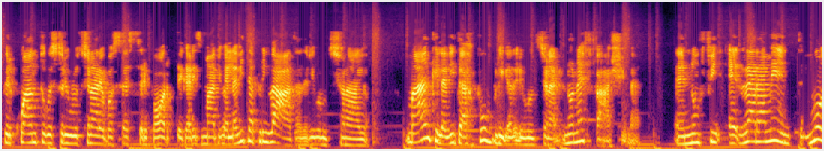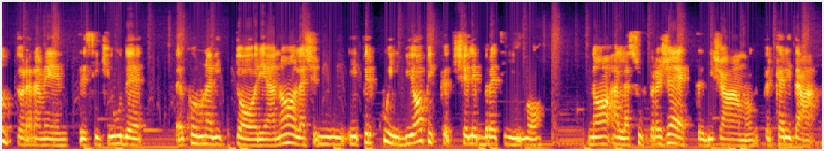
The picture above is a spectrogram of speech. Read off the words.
Per quanto questo rivoluzionario possa essere forte, carismatico, è la vita privata del rivoluzionario, ma anche la vita pubblica del rivoluzionario non è facile. Eh, fi- è raramente, molto raramente si chiude eh, con una vittoria, no? ce- e per cui il biopic celebrativo no? alla suffragette, diciamo, per carità,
